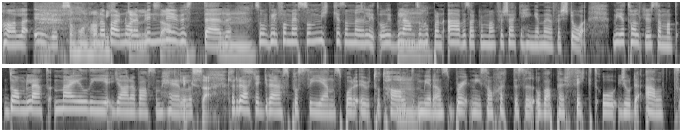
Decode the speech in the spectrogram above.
tala ut. Som hon har hon har bara några liksom. minuter. Mm. Så hon vill få med så mycket som möjligt. Och ibland så hoppar hon över saker och man försöker hänga med och förstå. Men jag tolkar det som att de lät Miley göra vad som helst. Exakt. Röka gräs på scen, spåra ut totalt. Mm. Medan Britney som skötte sig och var perfekt och gjorde allt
